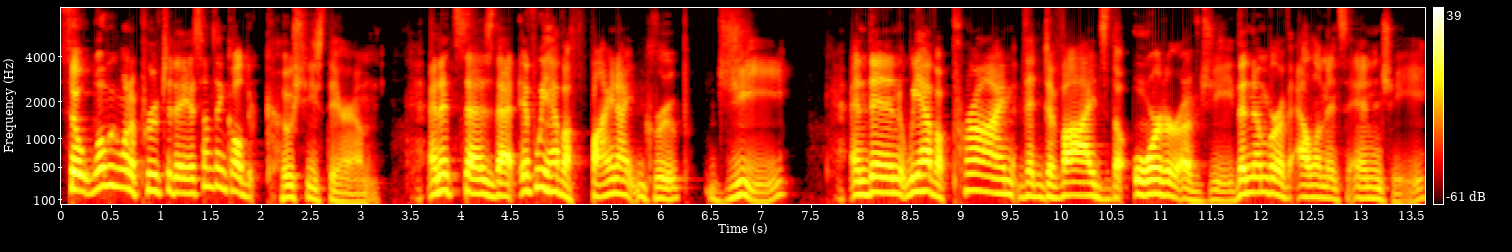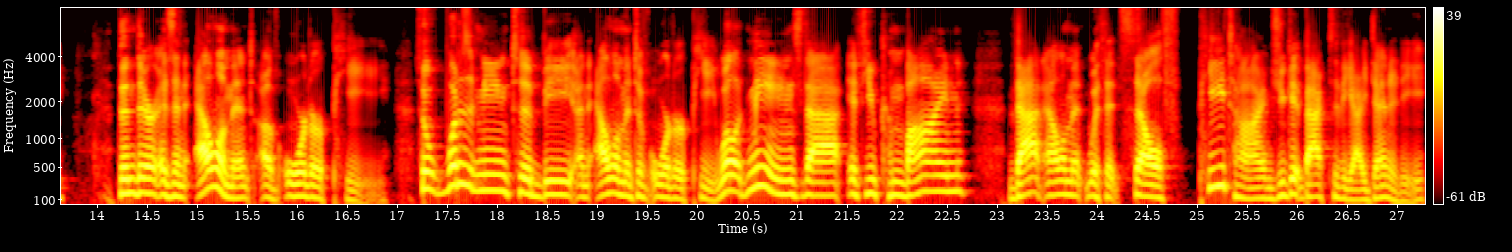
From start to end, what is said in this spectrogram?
So what we want to prove today is something called Cauchy's theorem. And it says that if we have a finite group, G, and then we have a prime that divides the order of G, the number of elements in G, then there is an element of order P. So what does it mean to be an element of order P? Well, it means that if you combine that element with itself P times, you get back to the identity.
